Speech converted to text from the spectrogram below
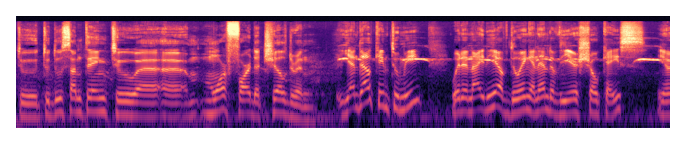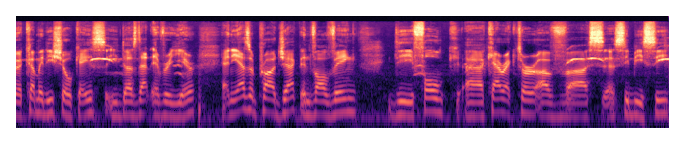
to to do something to uh, uh, more for the children Yandel came to me with an idea of doing an end of the year showcase, you know, a comedy showcase. He does that every year, and he has a project involving the folk uh, character of uh, CBC uh,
